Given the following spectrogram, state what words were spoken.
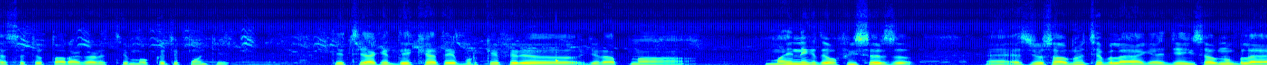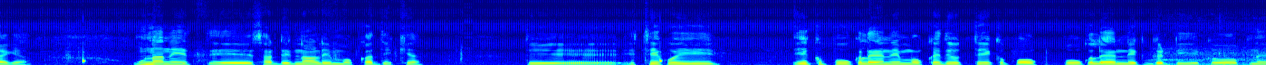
ਐਸਐਚਓ ਤਾਰਾਗੜ੍ਹ ਇੱਥੇ ਮੌਕੇ ਤੇ ਪਹੁੰਚੇ ਤੇ ਇੱਥੇ ਆ ਕੇ ਦੇਖਿਆ ਤੇ ਮੁੜ ਕੇ ਫਿਰ ਜਿਹੜਾ ਆਪਣਾ ਮਾਈਨਿੰਗ ਦੇ ਆਫੀਸਰਸ ਐਸਜੀਓ ਸਾਹਿਬ ਨੂੰ ਇੱਥੇ ਬੁਲਾਇਆ ਗਿਆ ਜੇਈ ਸਾਹਿਬ ਨੂੰ ਬੁਲਾਇਆ ਗਿਆ। ਉਹਨਾਂ ਨੇ ਸਾਡੇ ਨਾਲ ਇਹ ਮੌਕਾ ਦੇਖਿਆ ਤੇ ਇੱਥੇ ਕੋਈ ਇੱਕ ਪੋਕਲੈਨ ਨੇ ਮੌਕੇ ਦੇ ਉੱਤੇ ਇੱਕ ਪੋਕ ਪੋਕਲੈਨ ਨੇ ਇੱਕ ਗੱਡੀ, ਇੱਕ ਉਹ ਆਪਣੇ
